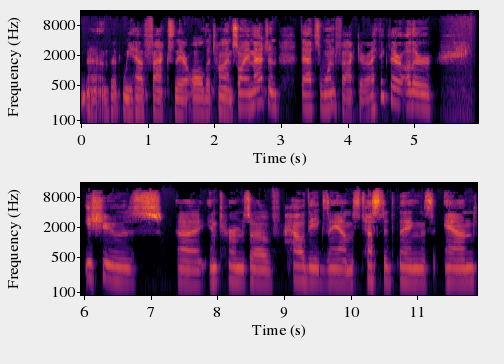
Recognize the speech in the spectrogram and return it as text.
uh, that we have facts there all the time. So I imagine that's one factor. I think there are other issues uh, in terms of how the exams tested things and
